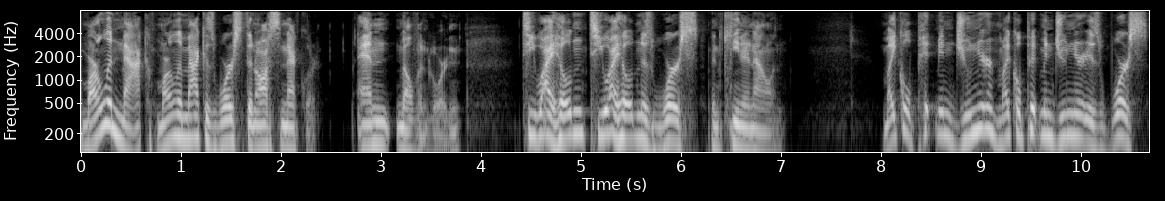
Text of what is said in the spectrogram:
Marlon Mack. Marlon Mack is worse than Austin Ekeler and Melvin Gordon. T.Y. Hilton. T.Y. Hilton is worse than Keenan Allen. Michael Pittman Jr. Michael Pittman Jr. is worse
